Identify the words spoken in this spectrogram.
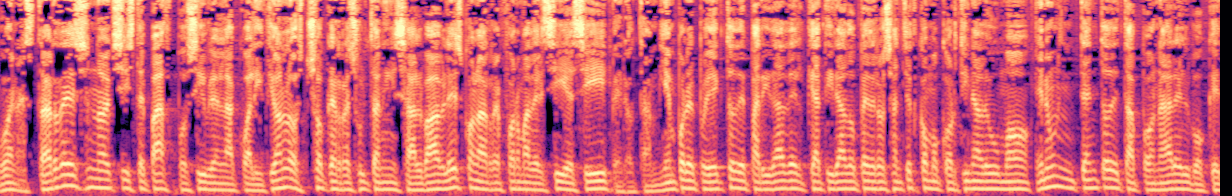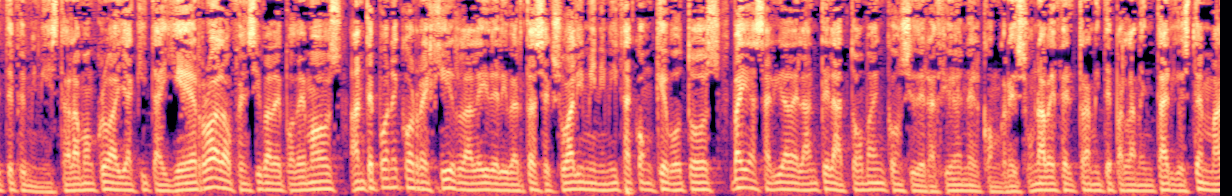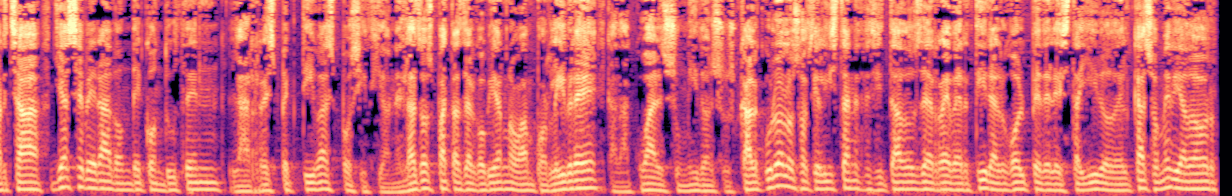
Buenas tardes. No existe paz posible en la coalición. Los choques resultan insalvables con la reforma del sí es sí, pero también por el proyecto de paridad del que ha tirado Pedro Sánchez como cortina de humo en un intento de taponar el boquete feminista. La Moncloa ya quita hierro a la ofensiva de Podemos, antepone corregir la ley de libertad sexual y minimiza con qué votos vaya a salir adelante la toma en consideración en el Congreso. Una vez el trámite parlamentario esté en marcha, ya se verá dónde conducen las respectivas posiciones. Las dos patas del gobierno van por libre, cada cual sumido en sus cálculos, los socialistas necesitados de revertir el golpe del estallido del caso mediador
